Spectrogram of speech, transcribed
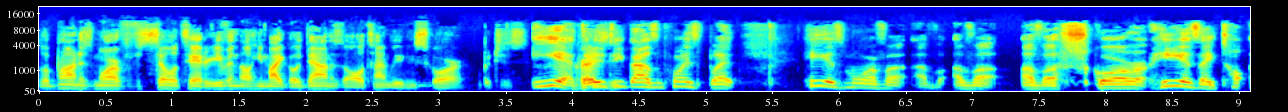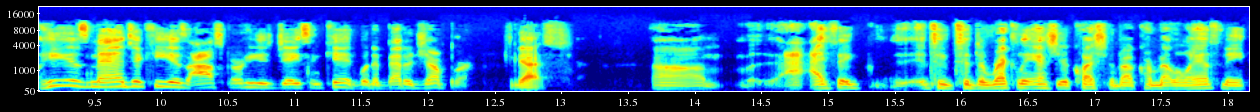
LeBron is more of a facilitator, even though he might go down as the all-time leading scorer, which is yeah, thirty-three thousand points. But he is more of a of, of a of a scorer. He is a he is Magic. He is Oscar. He is Jason Kidd with a better jumper. Yes. Um, I, I think to to directly answer your question about Carmelo Anthony,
